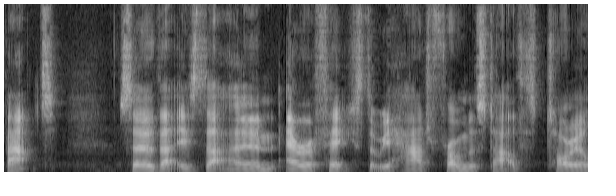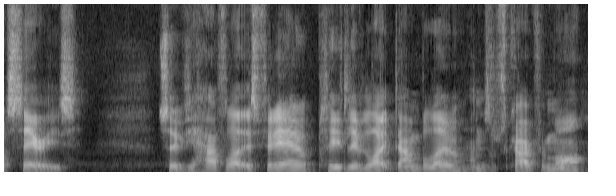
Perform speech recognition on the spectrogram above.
bat. So that is that um, error fix that we had from the start of the tutorial series. So if you have liked this video, please leave a like down below and subscribe for more.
